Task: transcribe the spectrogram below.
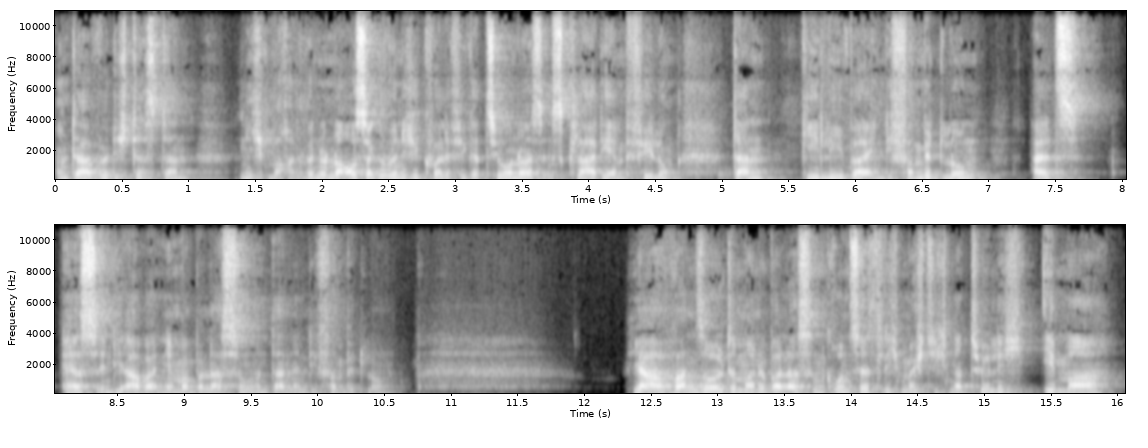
Und da würde ich das dann nicht machen. Wenn du eine außergewöhnliche Qualifikation hast, ist klar die Empfehlung, dann geh lieber in die Vermittlung als erst in die Arbeitnehmerbelastung und dann in die Vermittlung. Ja, wann sollte man überlassen? Grundsätzlich möchte ich natürlich immer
